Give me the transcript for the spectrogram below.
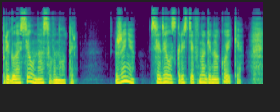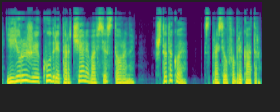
пригласил нас внутрь. Женя сидела, скрестив ноги на койке. Ее рыжие кудри торчали во все стороны. «Что такое?» — спросил фабрикатор.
